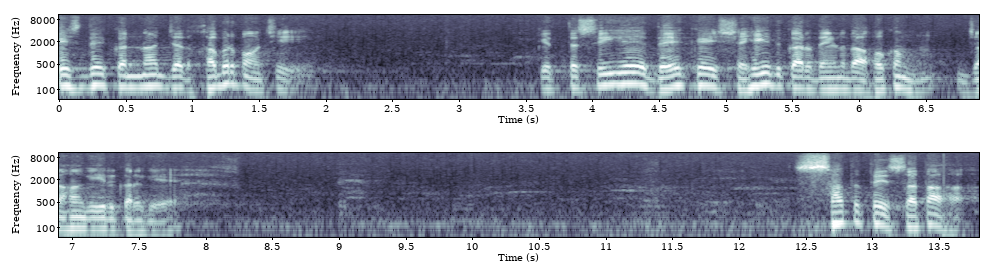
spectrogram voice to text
ਇਸ ਦੇ ਕੰਨਾਂ ਜਦ ਖਬਰ ਪਹੁੰਚੀ ਕਿ ਤਸੀਹੇ ਦੇ ਕੇ ਸ਼ਹੀਦ ਕਰ ਦੇਣ ਦਾ ਹੁਕਮ ਜਹਾਂਗੀਰ ਕਰ ਗਿਆ ਸਤ ਤੇ ਸਤਾ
